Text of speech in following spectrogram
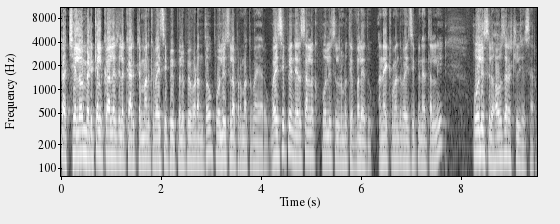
కచ్చేలో మెడికల్ కాలేజీల కార్యక్రమానికి వైసీపీ పిలుపివ్వడంతో పోలీసులు అప్రమత్తమయ్యారు. వైసీపీ నిరసనలకు పోలీసులు అనుమతి ఇవ్వలేదు. అనేక మంది వైసీపీ నేతల్ని పోలీసులు హౌస్ అరెస్టులు చేశారు.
